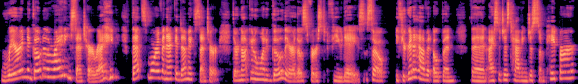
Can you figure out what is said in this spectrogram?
raring to go to the writing center, right? That's more of an academic center. They're not going to want to go there those first few days. So if you're going to have it open, then I suggest having just some paper,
